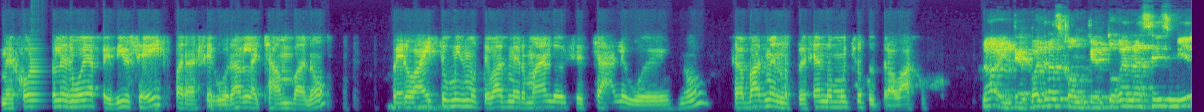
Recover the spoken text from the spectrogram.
Mejor les voy a pedir seis para asegurar la chamba, ¿no? Pero ahí tú mismo te vas mermando y dices, chale, güey, ¿no? O sea, vas menospreciando mucho tu trabajo. No, y te encuentras con que tú ganas seis mil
